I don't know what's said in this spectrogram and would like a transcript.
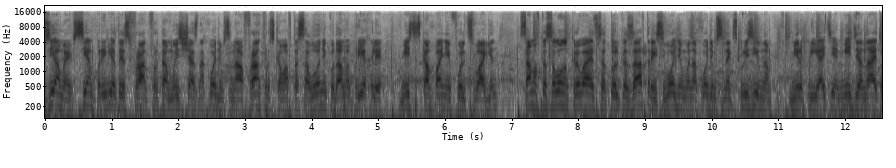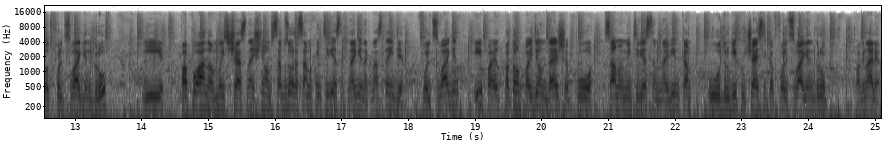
Друзья мои, всем привет из Франкфурта. Мы сейчас находимся на франкфуртском автосалоне, куда мы приехали вместе с компанией Volkswagen. Сам автосалон открывается только завтра, и сегодня мы находимся на эксклюзивном мероприятии Media Night от Volkswagen Group. И по плану мы сейчас начнем с обзора самых интересных новинок на стенде Volkswagen, и потом пойдем дальше по самым интересным новинкам у других участников Volkswagen Group. Погнали!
